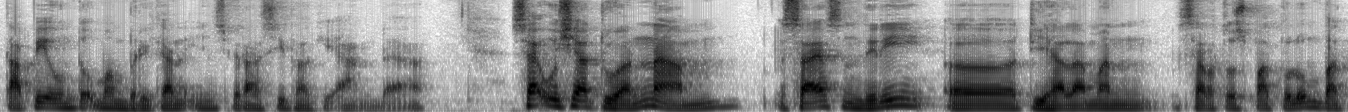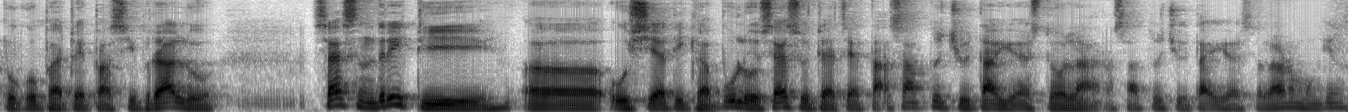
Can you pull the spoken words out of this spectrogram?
Tapi untuk memberikan inspirasi bagi Anda. Saya usia 26, saya sendiri uh, di halaman 144 buku Badai Pasti Berlalu, saya sendiri di uh, usia 30, saya sudah cetak 1 juta US dollar. 1 juta US dollar mungkin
